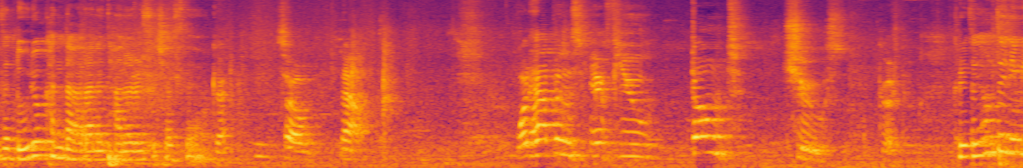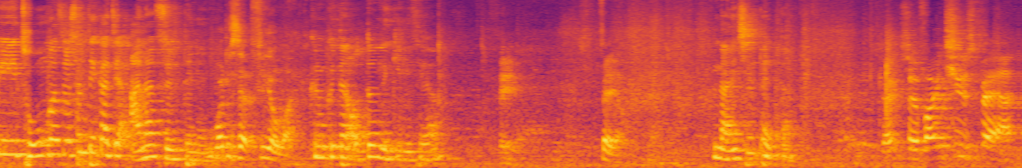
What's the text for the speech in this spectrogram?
그래서 노력한다라는 단어를 쓰셨어요. Okay? So now, what happens if you don't choose good? 그래서 형제님이 좋은 것을 선택하지 않았을 때는 What does that feel like? 그럼 그때는 어떤 느낌이세요? fail. Fail. 나는 실패했다. Okay, so if I choose bad,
